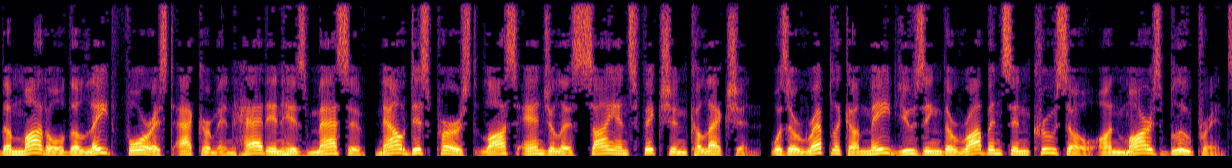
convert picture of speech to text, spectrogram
The model the late Forrest Ackerman had in his massive, now dispersed Los Angeles science fiction collection, was a replica made using the Robinson Crusoe on Mars blueprints.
